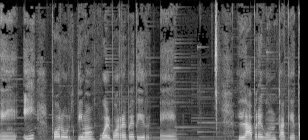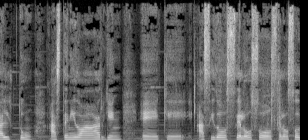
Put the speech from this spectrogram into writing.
Eh, y por último, vuelvo a repetir, eh, la pregunta, ¿qué tal tú? ¿Has tenido a alguien eh, que ha sido celoso, celoso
